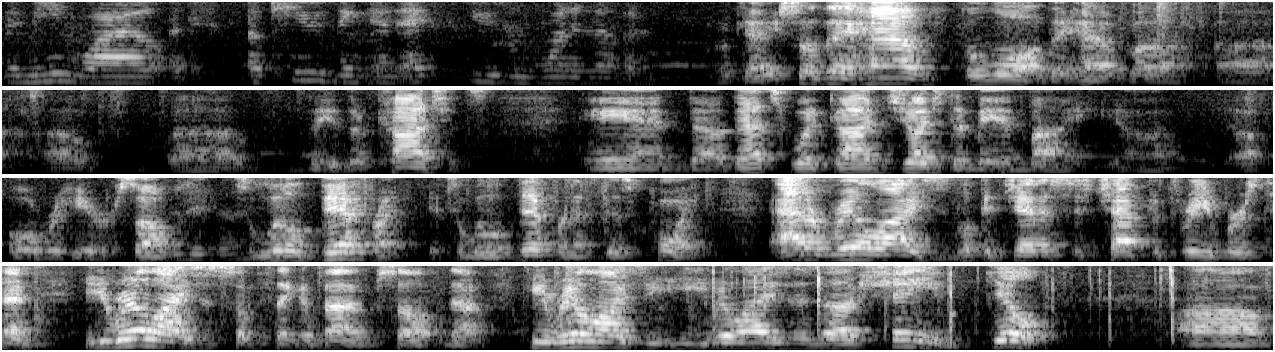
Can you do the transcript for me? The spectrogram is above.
the meanwhile accusing and excusing one another. Okay, so they have the law. They have uh, uh, uh, uh, the, their conscience, and uh, that's what God judged a man by uh, over here. So it's a little different. It's a little different at this point. Adam realizes. Look at Genesis chapter three, verse ten. He realizes something about himself now. He realizes he realizes shame, guilt. Um,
